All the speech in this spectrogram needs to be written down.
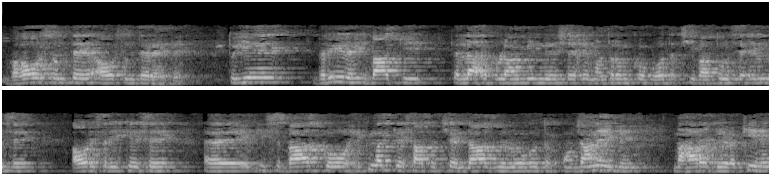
بغور سنتے اور سنتے رہتے۔ تو یہ دلیل ہے اس بات کی کہ اللہ رب العامین نے شیخ محترم کو بہت اچھی باتوں سے، علم سے اور اس طریقے سے اس بات کو حکمت کے ساتھ اچھے انداز میں لوگوں تک پہنچانے میں مہارت دے رکھی ہے۔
